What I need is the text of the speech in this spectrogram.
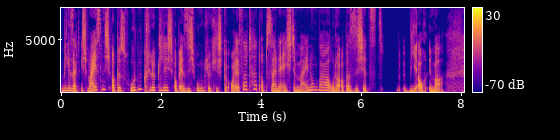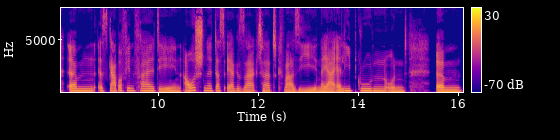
wie gesagt, ich weiß nicht, ob es unglücklich, ob er sich unglücklich geäußert hat, ob es seine echte Meinung war oder ob er sich jetzt wie auch immer. Ähm, es gab auf jeden Fall den Ausschnitt, dass er gesagt hat, quasi, naja, er liebt Gruden und ähm,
